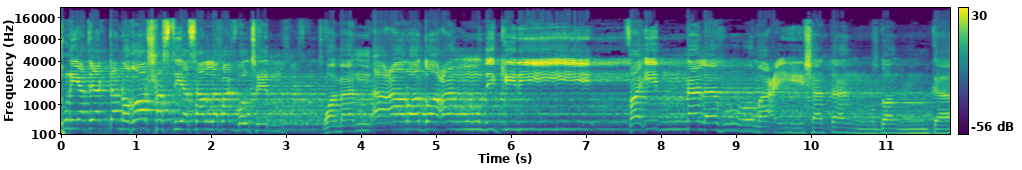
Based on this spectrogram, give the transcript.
দুনিয়াতে একটা নগর শাস্তি আছে, আল্লাহ পাক বলছেন ওয়ামান আ'রাদ আন فإن له معيشة ضنكا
